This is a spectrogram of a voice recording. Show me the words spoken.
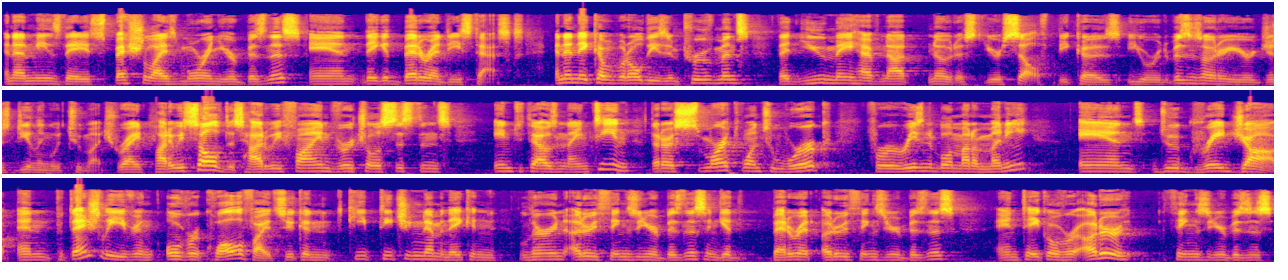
and that means they specialize more in your business and they get better at these tasks. And then they come up with all these improvements that you may have not noticed yourself because you're the business owner, you're just dealing with too much, right? How do we solve this? How do we find virtual assistants in 2019 that are smart, want to work for a reasonable amount of money? And do a great job and potentially even overqualified so you can keep teaching them and they can learn other things in your business and get better at other things in your business and take over other things in your business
